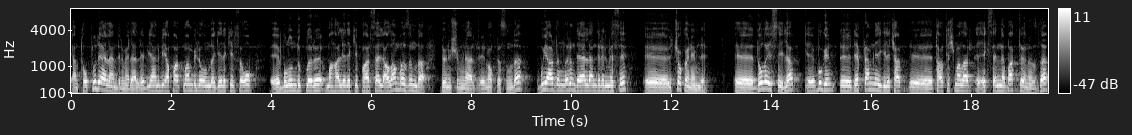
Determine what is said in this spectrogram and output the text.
yani toplu değerlendirmelerle yani bir apartman bloğunda gerekirse o e, bulundukları mahalledeki parsel alan bazında dönüşümler e, noktasında bu yardımların değerlendirilmesi e, çok önemli. E, Dolayısıyla e, bugün e, depremle ilgili çarp- e, tartışmalar e, eksenine baktığınızda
